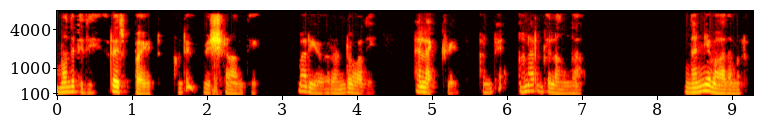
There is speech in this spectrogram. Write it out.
మొదటిది రెస్పైట్ అంటే విశ్రాంతి మరియు రెండవది ఎలక్వేట్ అంటే అనర్గళంగా. ధన్యవాదములు.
